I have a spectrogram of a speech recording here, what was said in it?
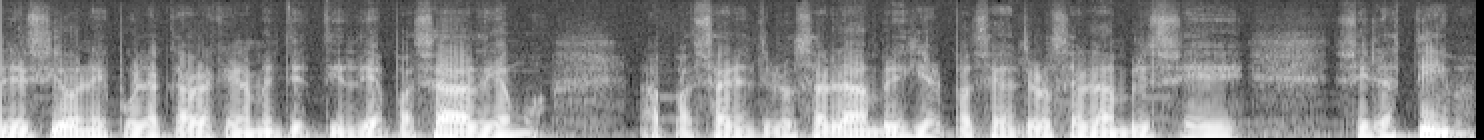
lesiones, pues la cabra generalmente tiende a pasar, digamos, a pasar entre los alambres y al pasar entre los alambres se, lastima.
